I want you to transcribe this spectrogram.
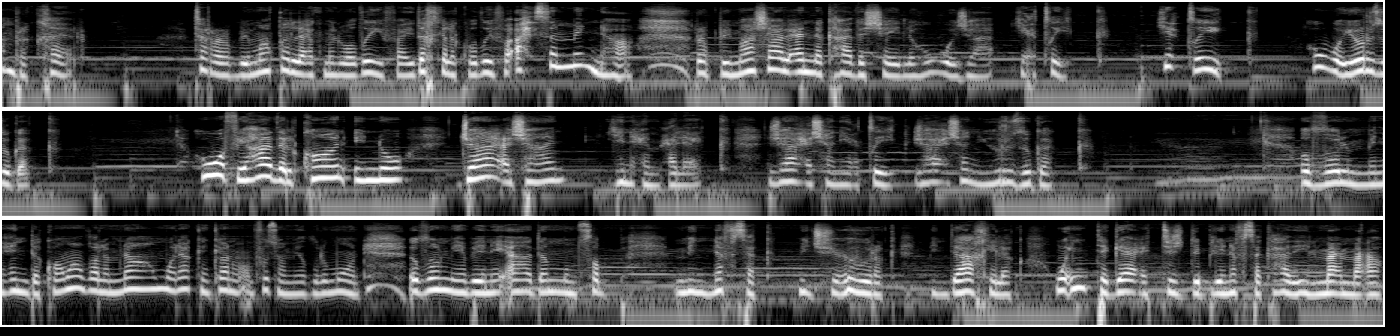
أمرك خير. ترى ربي ما طلعك من الوظيفة يدخلك وظيفة أحسن منها. ربي ما شال عنك هذا الشيء اللي هو جاء. يعطيك. يعطيك. هو يرزقك. هو في هذا الكون إنه جاء عشان ينعم عليك. جاء عشان يعطيك. جاء عشان يرزقك. الظلم من عندك وما ظلمناهم ولكن كانوا أنفسهم يظلمون. الظلم يا بني آدم منصب من نفسك من شعورك من داخلك وإنت قاعد تجذب لنفسك هذه المعمعة.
